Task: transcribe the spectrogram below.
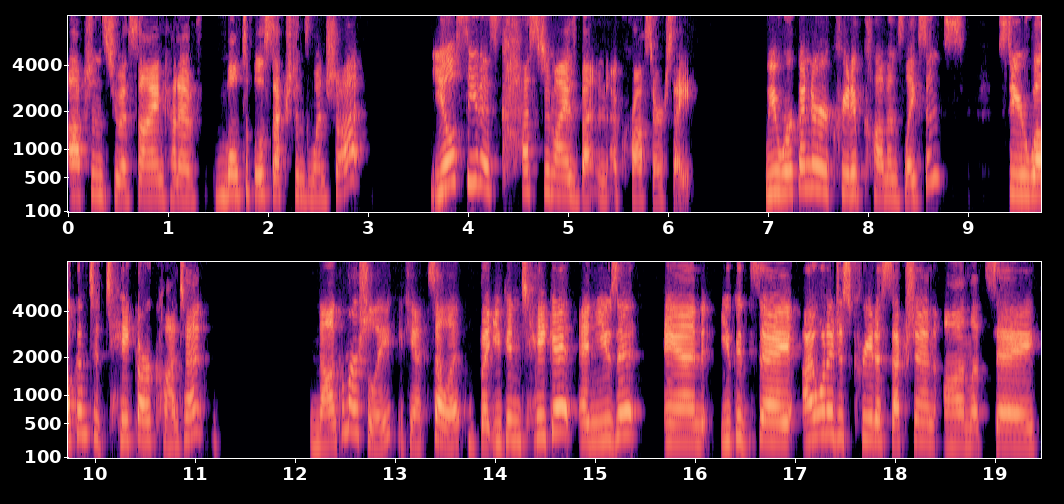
options to assign kind of multiple sections one shot, you'll see this customize button across our site. We work under a Creative Commons license, so you're welcome to take our content non-commercially, you can't sell it, but you can take it and use it and you could say, I want to just create a section on, let's say,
